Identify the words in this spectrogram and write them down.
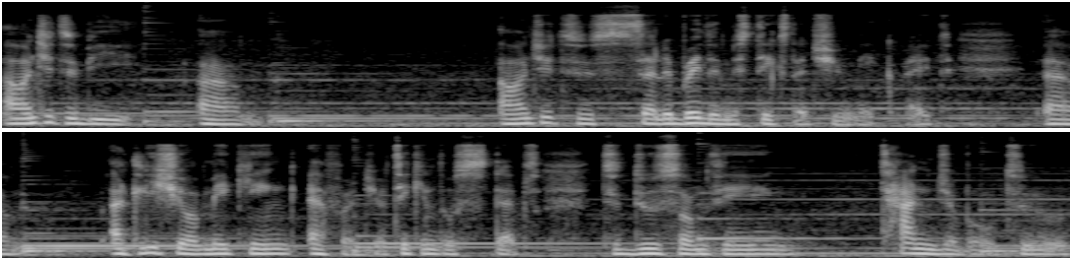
I want you to be, um, I want you to celebrate the mistakes that you make, right? Um, at least you're making effort, you're taking those steps to do something tangible, to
